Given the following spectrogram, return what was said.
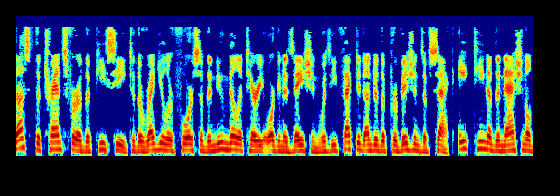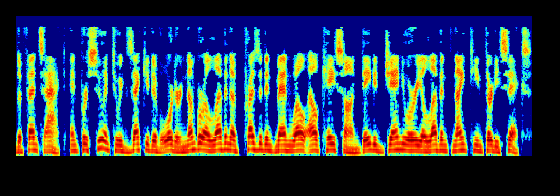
Thus, the transfer of the PC to the regular force of the new military organization was effected under the provisions of Sec. 18 of the National Defense Act, and pursuant to Executive Order No. 11 of President Manuel L. Quezon dated January 11, 1936.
